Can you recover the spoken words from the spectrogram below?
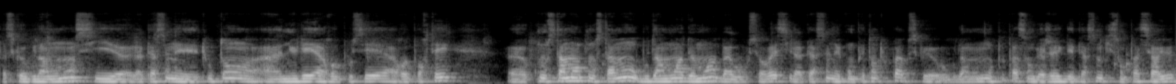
Parce qu'au bout d'un moment, si la personne est tout le temps à annuler, à repousser, à reporter, euh, constamment, constamment, au bout d'un mois, deux mois, bah, vous saurez si la personne est compétente ou pas. Parce qu'au bout d'un moment, on ne peut pas s'engager avec des personnes qui ne sont pas sérieuses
